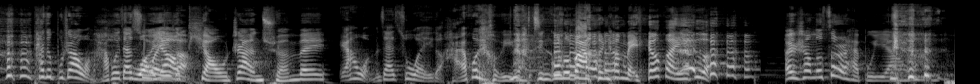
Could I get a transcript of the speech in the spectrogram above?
他就不知道我们还会再做我要一个，挑战权威，然后我们再做一个，还会有一个金箍噜棒，你看每天换一个。而且上头字儿还不一样呢。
